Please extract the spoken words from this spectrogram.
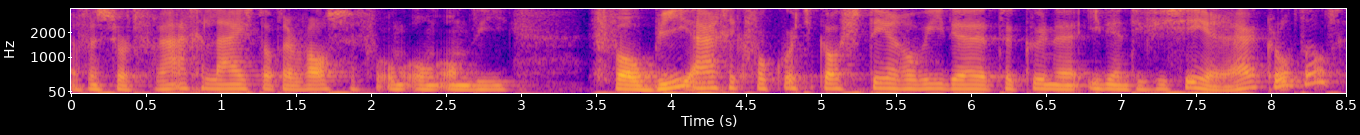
of een soort vragenlijst dat er was om, om, om die fobie eigenlijk voor corticosteroïden te kunnen identificeren. Hè? Klopt dat?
